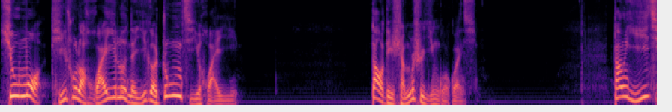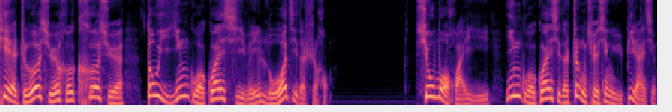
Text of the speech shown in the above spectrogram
休谟提出了怀疑论的一个终极怀疑：到底什么是因果关系？当一切哲学和科学。都以因果关系为逻辑的时候，休谟怀疑因果关系的正确性与必然性。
